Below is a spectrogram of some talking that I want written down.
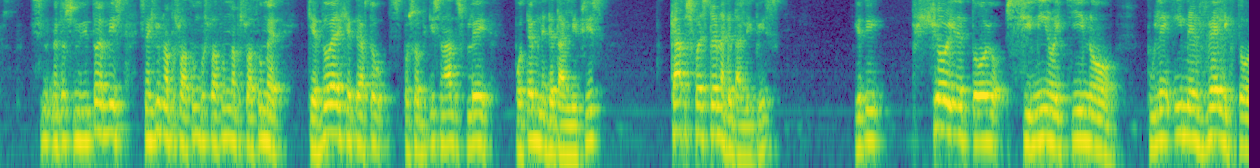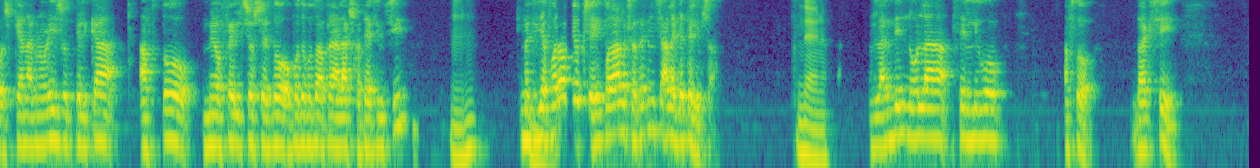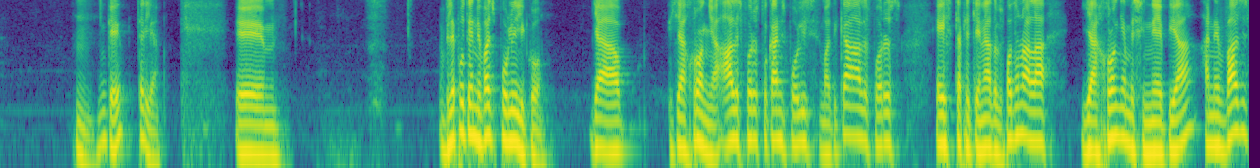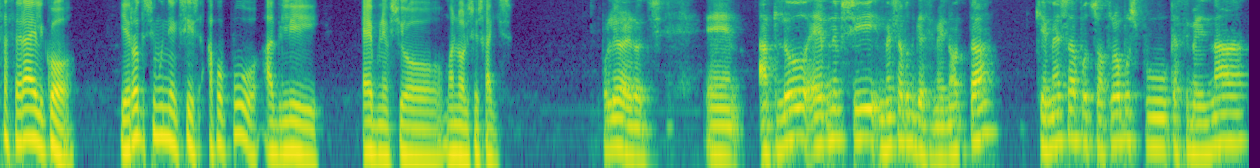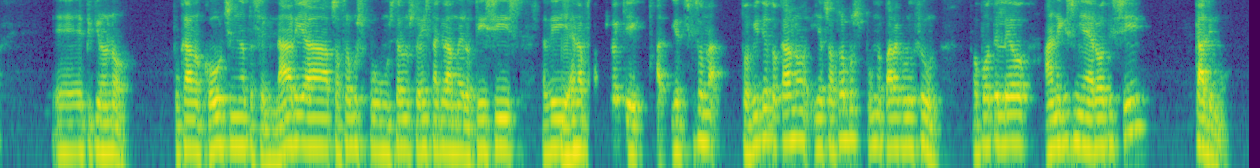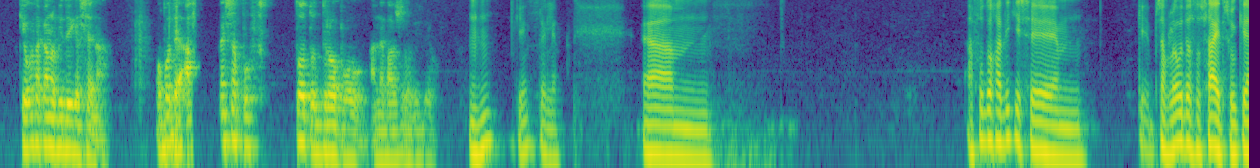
Με το συνειδητό εμείς συνεχίζουμε να προσπαθούμε, προσπαθούμε, να προσπαθούμε. Και εδώ έρχεται αυτό της προσωπικής ανάπτυξη που λέει ποτέ μην εγκαταλείψεις. Κάποιες φορές πρέπει να εγκαταλείπει. Γιατί ποιο είναι το σημείο εκείνο που λέει είμαι ευέλικτος και αναγνωρίζω ότι τελικά αυτό με ωφέλησε ως εδώ, οπότε εγώ τώρα πρέπει να αλλάξω κατεύθυνση. Mm-hmm. Με τη διαφορά ότι, ξέρεις, τώρα άλλαξα κατεύθυνση, αλλά εγκατέλειψα. Ναι, ναι. Δηλαδή δεν είναι όλα, θέλει λίγο αυτό. Εντάξει. OK, okay, τέλεια. Ε, βλέπω ότι ανεβάζεις πολύ υλικό για, για χρόνια. Άλλες φορές το κάνεις πολύ συστηματικά, άλλες φορές έχεις κάποια κενά τέλος πάντων, αλλά για χρόνια με συνέπεια ανεβάζεις σταθερά υλικό. Η ερώτησή μου είναι η εξής. Από πού αντλεί έμπνευση ο Μανώλης ο Ισχάκης; Πολύ ωραία ερώτηση. Ε, αντλώ έμπνευση μέσα από την καθημερινότητα και μέσα από τους ανθρώπους που καθημερινά ε, επικοινωνώ. Που κάνω coaching από τα σεμινάρια, από τους ανθρώπους που μου στέλνουν στο Instagram ερωτήσεις. Δηλαδή, ένα από αυτά που λέω και γιατί σκέφτομαι το βίντεο το κάνω για τους ανθρώπους που με παρακολουθούν. Οπότε λέω, αν έχεις μια ερώτηση, κάντε μου. Και εγώ θα κάνω βίντεο για σένα. Οπότε μέσα από αυτό τον τρόπο ανεβάζω το βίντεο. Mm-hmm. Okay, τέλεια. Αυτό το είχα δει και σε και ψαχνολογώντας το site σου και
